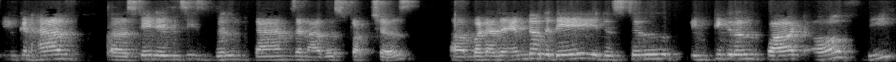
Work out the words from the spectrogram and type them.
you can have uh, state agencies build dams and other structures, uh, but at the end of the day, it is still integral part of the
